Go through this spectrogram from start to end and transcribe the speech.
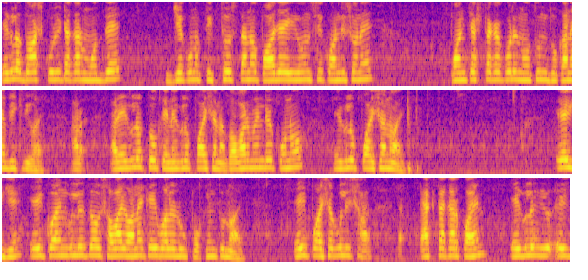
এগুলো দশ কুড়ি টাকার মধ্যে যে কোনো তীর্থস্থানেও পাওয়া যায় ইউএনসি কন্ডিশনে পঞ্চাশ টাকা করে নতুন দোকানে বিক্রি হয়। আর আর এগুলো টোকেন এগুলো পয়সা না। গভর্নমেন্টের কোনো, এগুলো পয়সা নয়। এই যে, এই কয়েনগুলি তো সবাই অনেকেই বলে রূপো, কিন্তু নয়। এই পয়সাগুলি এক টাকার কয়েন এইগুলো ইউ- এই,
